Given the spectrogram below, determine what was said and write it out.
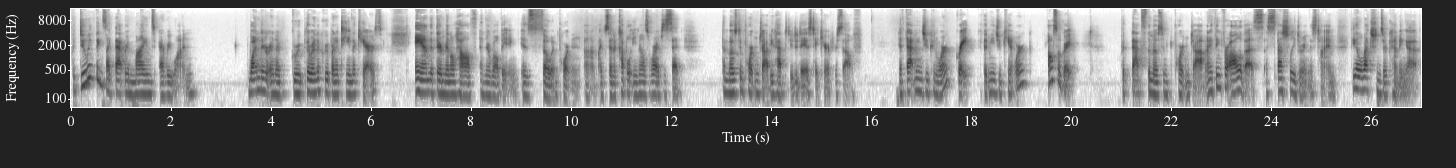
But doing things like that reminds everyone one, they're in a group, they're in a group and a team that cares, and that their mental health and their well being is so important. Um, I've sent a couple emails where I've just said, the most important job you have to do today is take care of yourself. If that means you can work, great. If it means you can't work, also great. But that's the most important job. And I think for all of us, especially during this time, the elections are coming up.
